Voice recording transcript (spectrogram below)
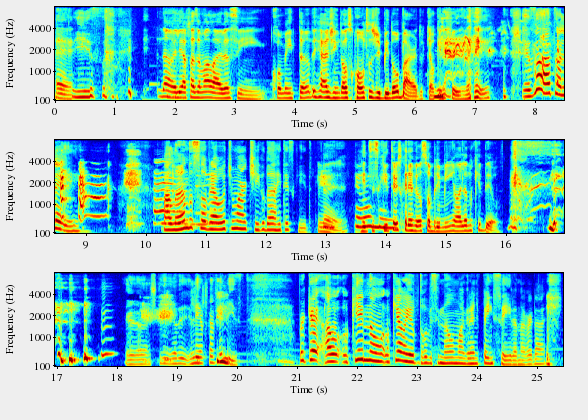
É. Isso. Não, ele ia fazer uma live assim, comentando e reagindo aos contos de Biddlebardo, que é o que ele fez, né? Exato, olha aí. Falando sobre o último artigo da Rita Skeeter. é. Eu amei. Skeeter escreveu sobre mim, olha no que deu. Eu acho que ele ia, ficar feliz. Porque o, que não, o que é o YouTube se não uma grande penseira, na verdade?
